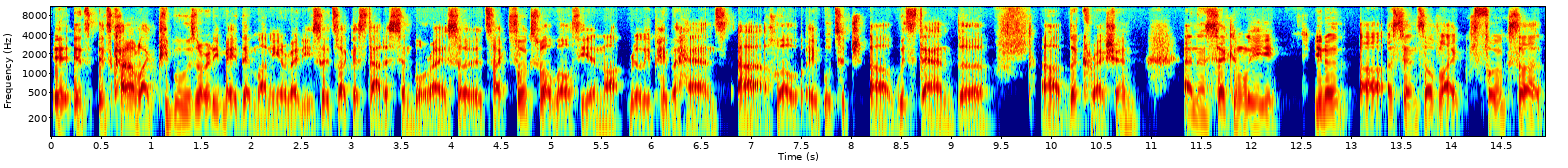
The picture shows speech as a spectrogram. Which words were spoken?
it, it's it's kind of like people who's already made their money already. So it's like a status symbol, right? So it's like folks who are wealthy and not really paper hands uh, who are able to uh, withstand the uh, the correction. And then secondly, you know, uh, a sense of like folks are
